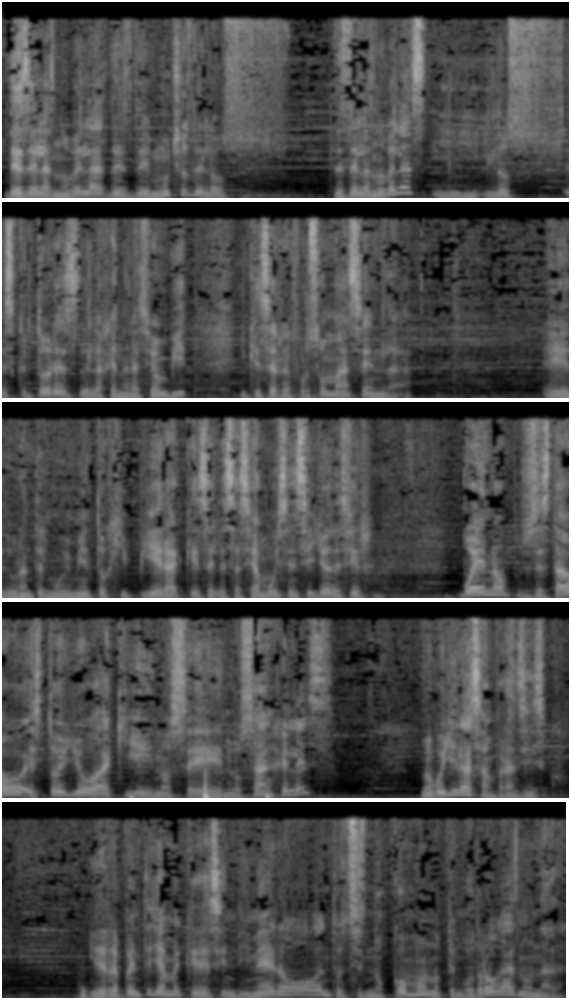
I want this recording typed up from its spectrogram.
desde las novelas desde muchos de los desde las novelas y, los escritores de la generación beat y que se reforzó más en la eh, durante el movimiento hippie era que se les hacía muy sencillo decir bueno pues está, estoy yo aquí no sé en Los Ángeles me voy a ir a San Francisco y de repente ya me quedé sin dinero entonces no como no tengo drogas no nada.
